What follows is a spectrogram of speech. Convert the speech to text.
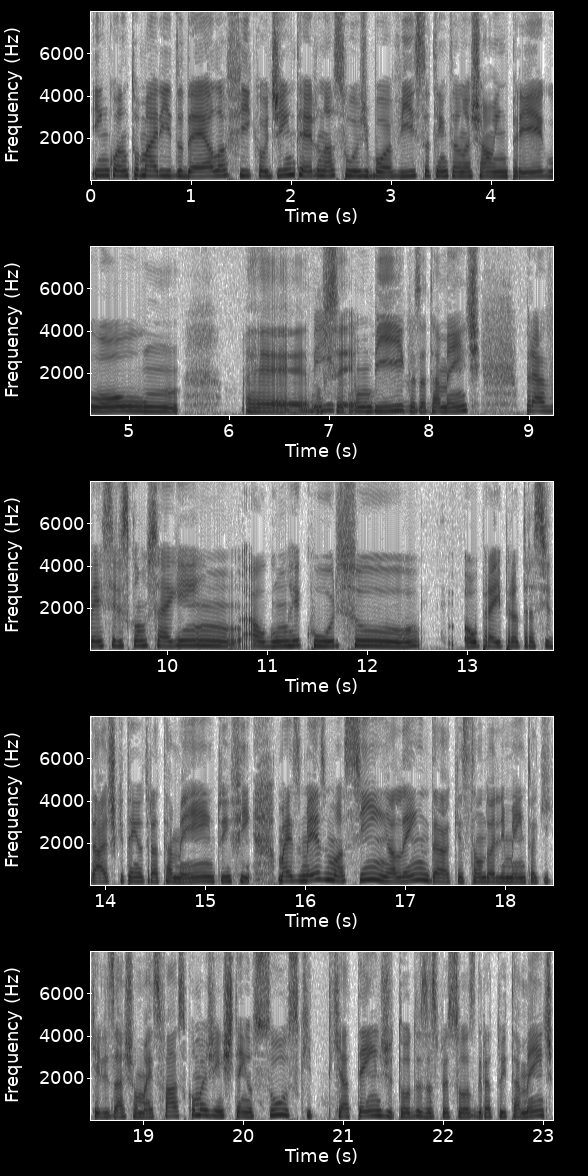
enquanto o marido dela fica o dia inteiro nas ruas de Boa Vista tentando achar um emprego ou um é, não sei, um bico exatamente, para ver se eles conseguem algum recurso ou para ir para outra cidade que tem o tratamento, enfim. Mas mesmo assim, além da questão do alimento aqui que eles acham mais fácil, como a gente tem o SUS que, que atende todas as pessoas gratuitamente,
